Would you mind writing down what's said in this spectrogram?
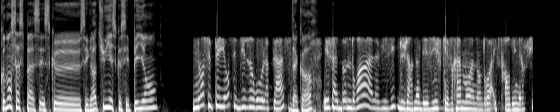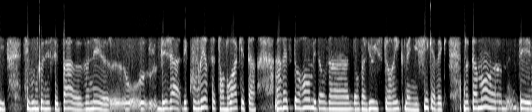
comment ça se passe? Est-ce que c'est gratuit? Est-ce que c'est payant? Non, c'est payant, c'est 10 euros la place. D'accord. Et ça donne droit à la visite du jardin des Ifs, qui est vraiment un endroit extraordinaire. Si, si vous ne connaissez pas, euh, venez euh, déjà découvrir cet endroit qui est un, un restaurant, mais dans un dans un lieu historique magnifique, avec notamment euh, des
